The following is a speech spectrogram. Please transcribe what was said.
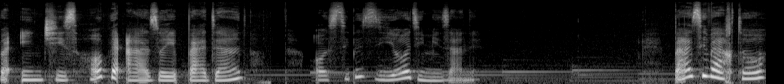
و این چیزها به اعضای بدن آسیب زیادی می‌زنه. بعضی وقتا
